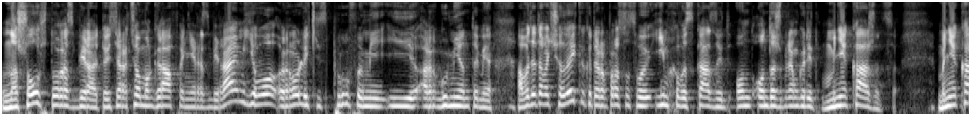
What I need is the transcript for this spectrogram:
Нашел, что разбирать. То есть Артема Графа не разбираем, его ролики с пруфами и аргументами. А вот этого человека, который просто свое имхо высказывает, он, он даже прям говорит, мне кажется. Мне кажется.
